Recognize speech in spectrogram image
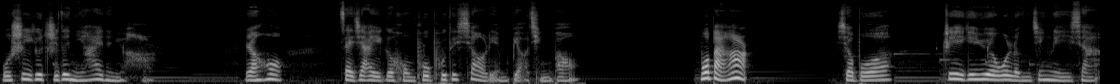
我是一个值得你爱的女孩。然后再加一个红扑扑的笑脸表情包。模板二，小博。这一个月，我冷静了一下，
